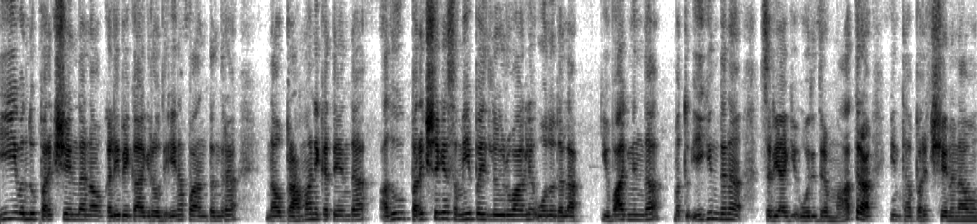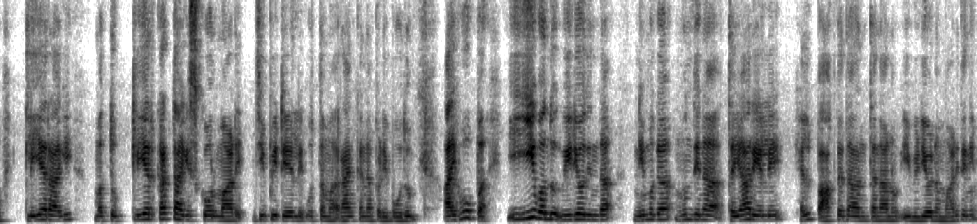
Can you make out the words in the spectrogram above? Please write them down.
ಈ ಒಂದು ಪರೀಕ್ಷೆಯಿಂದ ನಾವು ಕಲಿಬೇಕಾಗಿರೋದು ಏನಪ್ಪಾ ಅಂತಂದ್ರೆ, ನಾವು ಪ್ರಾಮಾಣಿಕತೆಯಿಂದ ಅದು ಪರೀಕ್ಷೆಗೆ ಸಮೀಪದಲ್ಲಿ ಇರುವಾಗಲೇ ಓದೋದಲ್ಲ. ಇವಾಗಿನಿಂದ ಮತ್ತು ಈಗಿಂದನ ಸರಿಯಾಗಿ ಓದಿದ್ರೆ ಮಾತ್ರ ಇಂತಹ ಪರೀಕ್ಷೆಯನ್ನು ನಾವು ಕ್ಲಿಯರ್ ಆಗಿ ಮತ್ತು ಕ್ಲಿಯರ್ ಕಟ್ ಆಗಿ ಸ್ಕೋರ್ ಮಾಡಿ ಜಿ ಪಿ ಟಿಯಲ್ಲಿ ಉತ್ತಮ ರ್ಯಾಂಕನ್ನು ಪಡಿಬೋದು. ಐ ಹೋಪ್ ಈ ಒಂದು ವಿಡಿಯೋದಿಂದ ನಿಮಗೆ ಮುಂದಿನ ತಯಾರಿಯಲ್ಲಿ ಹೆಲ್ಪ್ ಆಗ್ತದ ಅಂತ ನಾನು ಈ ವಿಡಿಯೋನ ಮಾಡಿದ್ದೀನಿ.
